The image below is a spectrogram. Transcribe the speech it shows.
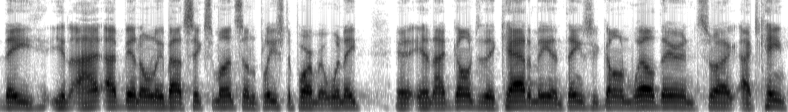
they, you know, I, had been only about six months on the police department when they, and I'd gone to the academy and things had gone well there. And so I, I came,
